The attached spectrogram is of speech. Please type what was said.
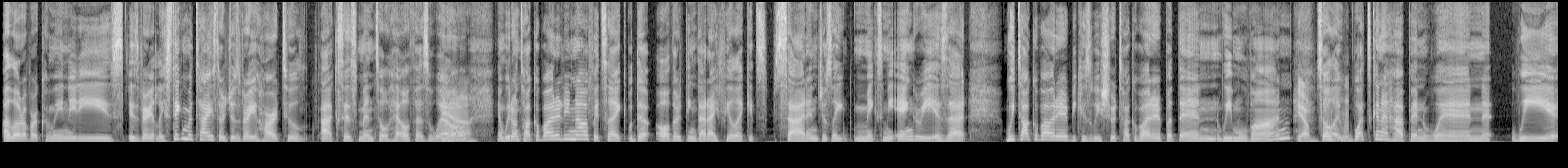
a lot of our communities is very like stigmatized or just very hard to access mental health as well. Yeah. And we don't talk about it enough. It's like the other thing that I feel like it's sad and just like makes me angry is that we talk about it because we should talk about it, but then we move on. Yeah. So like mm-hmm. what's gonna happen when we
